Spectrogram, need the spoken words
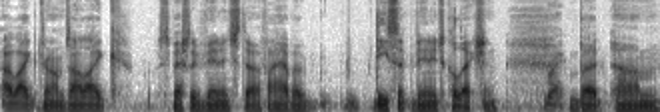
I like drums. I like especially vintage stuff. I have a decent vintage collection, Right. but um,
